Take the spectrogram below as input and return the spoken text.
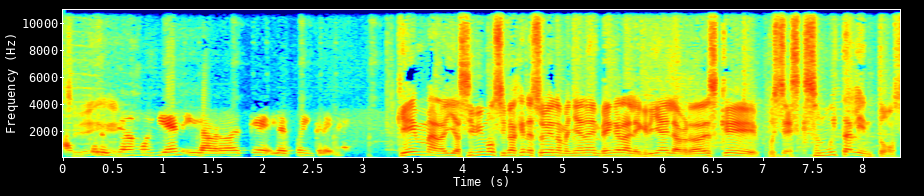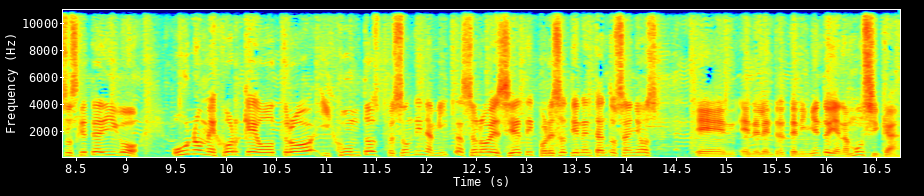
Así que lo hicieron muy bien y la verdad es que les fue increíble. Qué maravilla. Sí vimos imágenes hoy en la mañana en Venga la Alegría y la verdad es que, pues es que son muy talentosos. ¿Qué te digo? Uno mejor que otro y juntos, pues son dinamitas, son 9-7 y por eso tienen tantos años en, en el entretenimiento y en la música.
